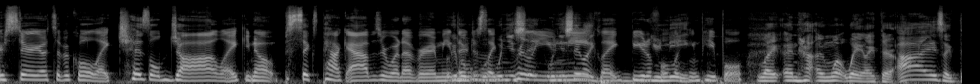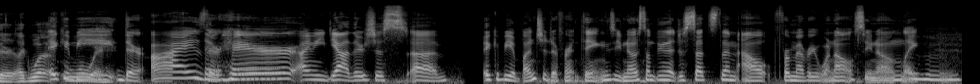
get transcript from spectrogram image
your stereotypical like chiseled jaw, like you know six pack abs or whatever. I mean, Okay, they're just like when you say- really when you unique, say, like, like, beautiful unique, looking people. like and how in what way like their eyes like their like what It could what be way? their eyes, their, Their hair. hair. I mean, yeah, there's just uh, it could be a bunch of different things. You know, something that just sets them out from everyone else. You know, and like Mhm.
